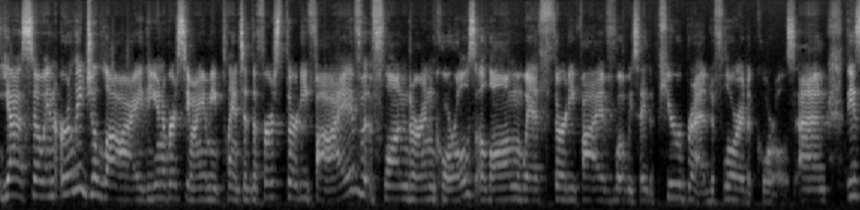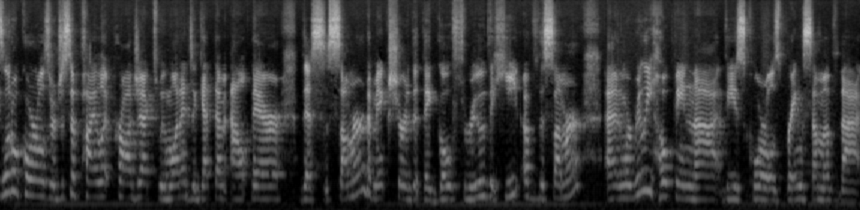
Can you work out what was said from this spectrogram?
Yeah, so in early July, the University of Miami planted the first 35 Flonduran corals, along with 35, what we say, the purebred Florida corals. And these little corals are just a pilot project. We wanted to get them out there this summer to make sure that they go through the heat of the summer. And we're really hoping that these corals bring some of that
